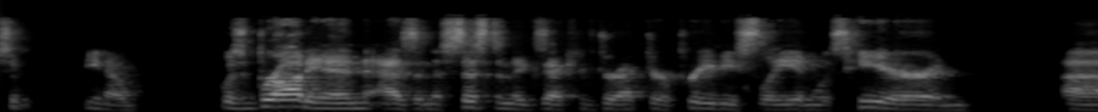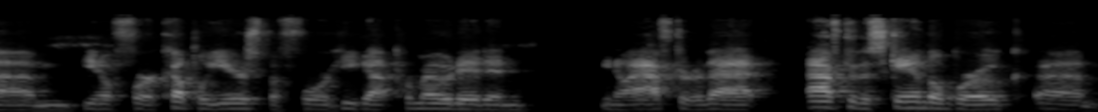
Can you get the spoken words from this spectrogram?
to, you know, was brought in as an assistant executive director previously and was here and um, you know for a couple years before he got promoted and you know after that after the scandal broke, um,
